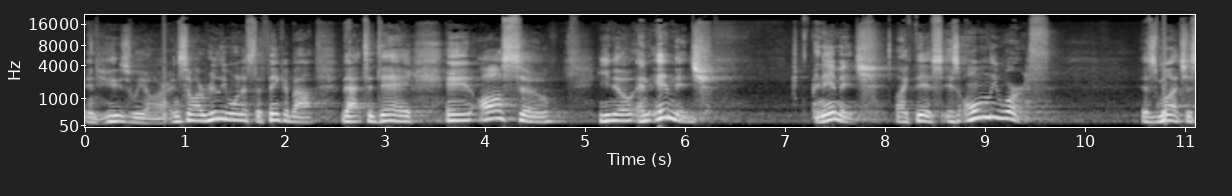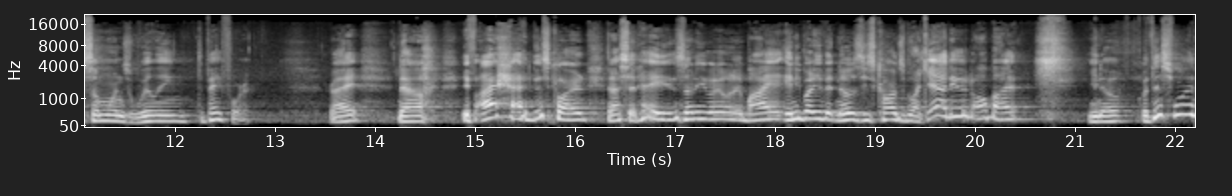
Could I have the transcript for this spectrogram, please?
and whose we are. And so I really want us to think about that today. And also, you know, an image, an image like this is only worth as much as someone's willing to pay for it, right? Now, if I had this card and I said, hey, does anybody want to buy it? Anybody that knows these cards would be like, yeah, dude, I'll buy it. You know, but this one,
